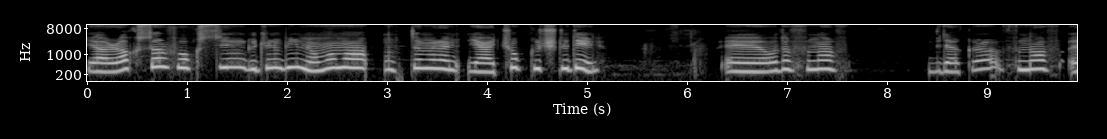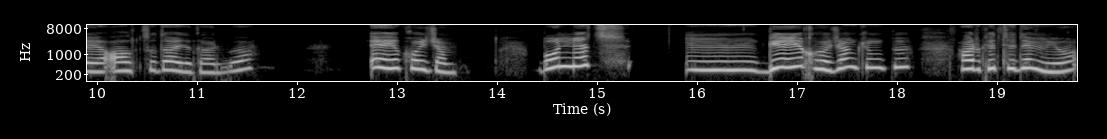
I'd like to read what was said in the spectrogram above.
Ya Rockstar Fox'in gücünü bilmiyorum ama muhtemelen ya çok güçlü değil. Ee, o da FNAF bir dakika FNAF e, 6'daydı galiba. E'ye koyacağım. Bonnet hmm, G'ye koyacağım çünkü hareket edemiyor.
